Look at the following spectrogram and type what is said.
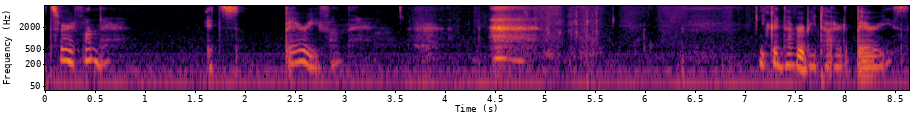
It's very fun there. It's very fun there. you can never be tired of berries.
